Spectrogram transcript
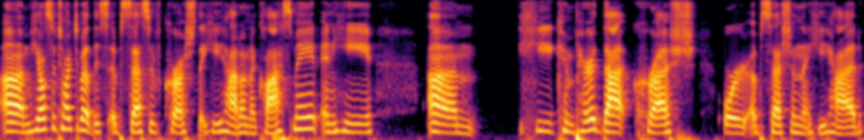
Um, he also talked about this obsessive crush that he had on a classmate, and he, um, he compared that crush or obsession that he had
